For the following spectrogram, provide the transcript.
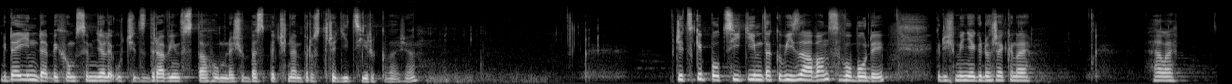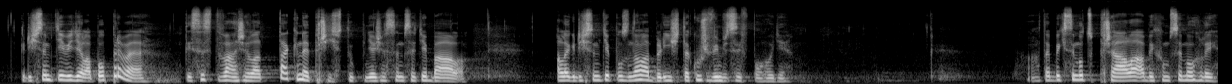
Kde jinde bychom se měli učit zdravým vztahům, než v bezpečném prostředí církve, že? Vždycky pocítím takový závan svobody, když mi někdo řekne, hele, když jsem tě viděla poprvé, ty se stvářila tak nepřístupně, že jsem se tě bála. Ale když jsem tě poznala blíž, tak už vím, že jsi v pohodě. A tak bych si moc přála, abychom se mohli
